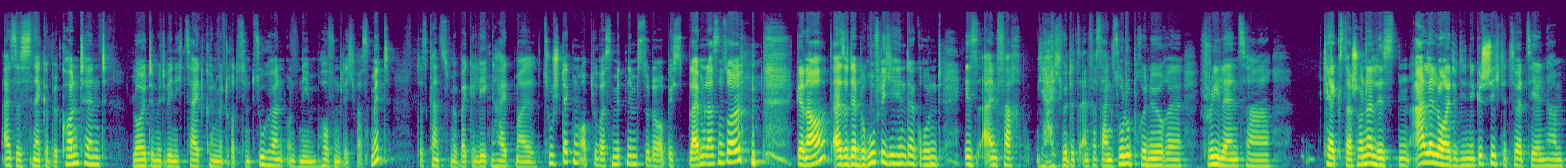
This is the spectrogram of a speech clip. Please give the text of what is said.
Also snackable Content. Leute mit wenig Zeit können mir trotzdem zuhören und nehmen hoffentlich was mit. Das kannst du mir bei Gelegenheit mal zustecken, ob du was mitnimmst oder ob ich es bleiben lassen soll. genau. Also der berufliche Hintergrund ist einfach, ja, ich würde jetzt einfach sagen, Solopreneure, Freelancer, Texter, Journalisten, alle Leute, die eine Geschichte zu erzählen haben,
